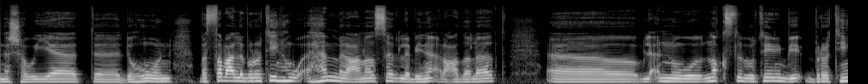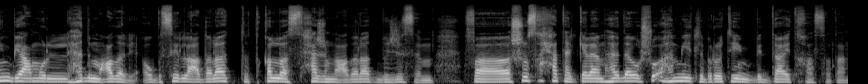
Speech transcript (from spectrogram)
نشويات دهون. بس طبعا البروتين هو أهم العناصر لبناء العضلات لأنه نقص البروتين بروتين بيعمل هدم عضلي أو بصير العضلات تتقلص حجم العضلات بالجسم. فشو صحة الكلام هذا وشو أهمية البروتين بالدايت خاصة؟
